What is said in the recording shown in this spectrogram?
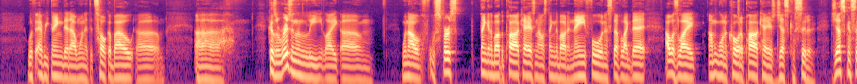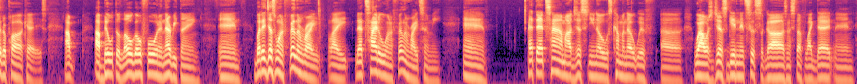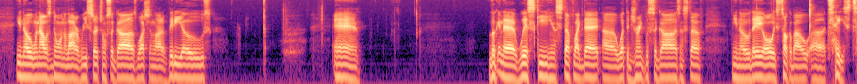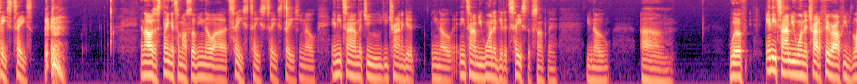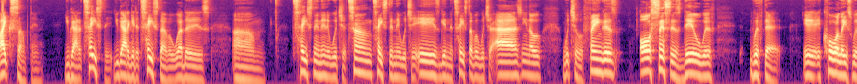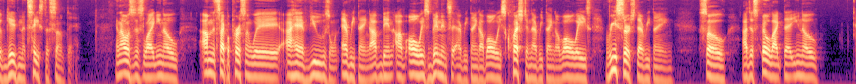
with everything that I wanted to talk about. Um, uh, because originally, like um, when I was first thinking about the podcast and I was thinking about a name for it and stuff like that, I was like, I'm going to call the podcast Just Consider. Just Consider Podcast. I I built the logo for it and everything, and but it just wasn't feeling right. Like that title wasn't feeling right to me, and at that time I just you know was coming up with uh, where I was just getting into cigars and stuff like that, and you know when I was doing a lot of research on cigars, watching a lot of videos, and looking at whiskey and stuff like that, uh, what to drink with cigars and stuff. You know, they always talk about uh, taste, taste, taste. and I was just thinking to myself, you know, uh, taste, taste, taste, taste. You know, anytime that you you trying to get a, you know, anytime you want to get a taste of something, you know, um, with anytime you want to try to figure out if you like something, you got to taste it. You got to get a taste of it, whether it's um, tasting in it with your tongue, tasting it with your ears, getting the taste of it with your eyes, you know, with your fingers. All senses deal with with that. It, it correlates with getting a taste of something. And I was just like, you know, I'm the type of person where I have views on everything. I've been I've always been into everything. I've always questioned everything. I've always researched everything. So I just felt like that, you know,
